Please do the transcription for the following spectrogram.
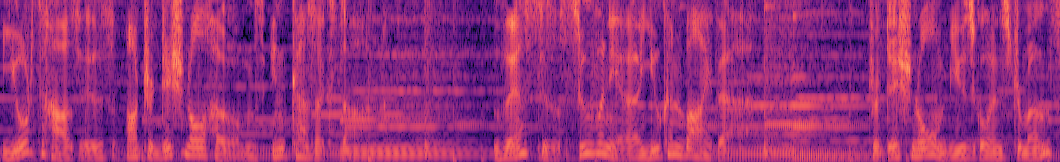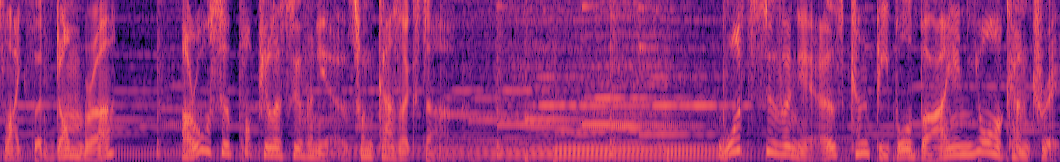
Yurt houses are traditional homes in Kazakhstan. This is a souvenir you can buy there. Traditional musical instruments like the dombra are also popular souvenirs from Kazakhstan. What souvenirs can people buy in your country?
